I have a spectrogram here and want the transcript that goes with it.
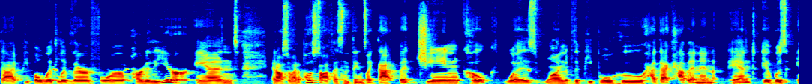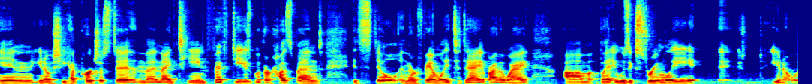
that people would live there for part of the year. And it also had a post office and things like that. But Jean Koch was one of the people who had that cabin, and and it was in you know she had purchased it in the 1950s with her husband. It's still in their family today, by the way. Um, but it was extremely you know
